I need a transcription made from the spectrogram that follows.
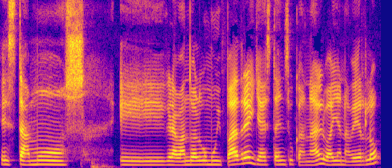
estamos eh, grabando algo muy padre, ya está en su canal, vayan a verlo.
